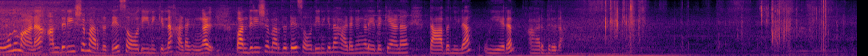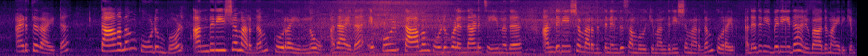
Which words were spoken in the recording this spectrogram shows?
മൂന്നുമാണ് അന്തരീക്ഷ മർദ്ദത്തെ സ്വാധീനിക്കുന്ന ഘടകങ്ങൾ. അപ്പോൾ അന്തരീക്ഷ മർദ്ദത്തെ സ്വാധീനിക്കുന്ന ഘടകങ്ങൾ ഏതൊക്കെയാണ്? താപനില ഉയരം ആർദ്രത. അടുത്തതായിട്ട് താപം കൂടുമ്പോൾ അന്തരീക്ഷ മർദ്ദം കുറയുന്നു. അതായത് എപ്പോഴും താപം കൂടുമ്പോൾ എന്താണ് ചെയ്യുന്നത്? അന്തരീക്ഷ മർദ്ദത്തിന് എന്ത് സംഭവിക്കും? അന്തരീക്ഷ മർദ്ദം കുറയും. അതായത് വിപരീത അനുപാതമായിരിക്കും.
